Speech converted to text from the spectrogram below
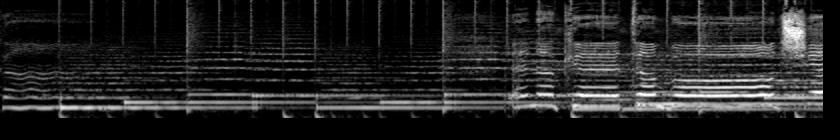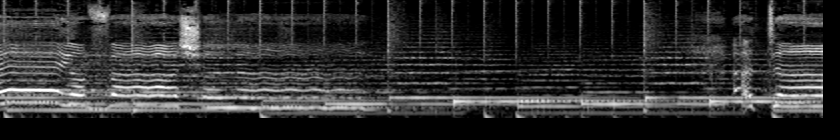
כאן שקט הבוט שיבש עליי. אתה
